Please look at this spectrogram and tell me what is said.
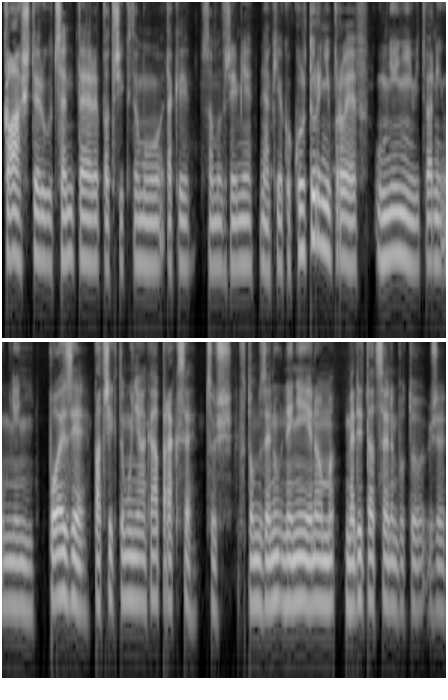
klášterů, center, patří k tomu taky samozřejmě nějaký jako kulturní projev, umění, výtvarný umění poezie, patří k tomu nějaká praxe, což v tom zenu není jenom meditace nebo to, že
